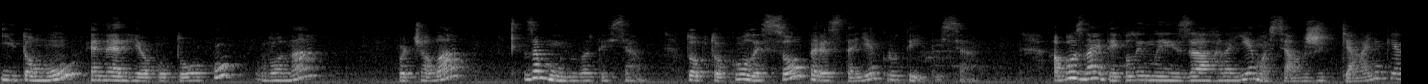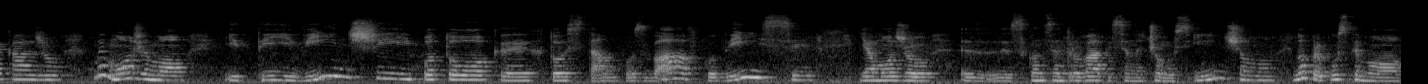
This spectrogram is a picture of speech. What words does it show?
і тому енергія потоку вона почала замулюватися. Тобто колесо перестає крутитися. Або, знаєте, коли ми заграємося в життя, як я кажу, ми можемо йти в інший поток, е, хтось там позвав кудись. Я можу е, сконцентруватися на чомусь іншому. Ну, припустимо,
